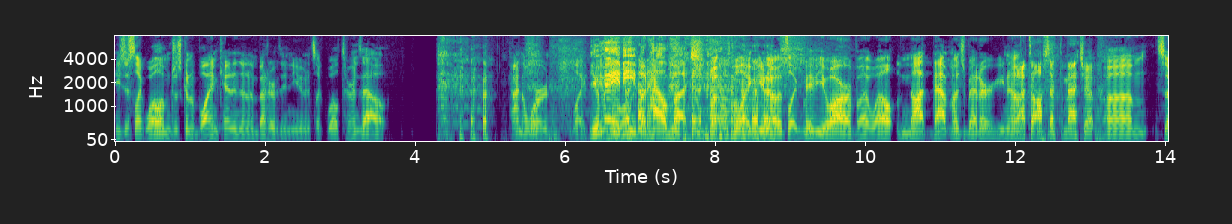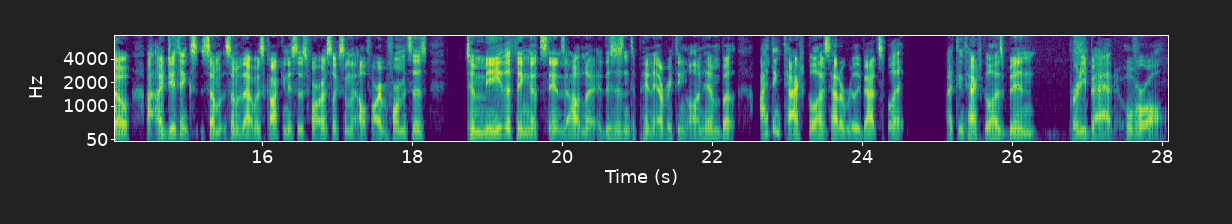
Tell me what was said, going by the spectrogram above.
he's just like, well, I'm just going to blind Ken and then I'm better than you. And it's like, well, turns out kind of weren't. Like you may be, but how much? but like you know, it's like maybe you are, but well, not that much better. You know, not to offset the matchup. Um, so I, I do think some some of that was cockiness as far as like some of the Alphari performances. To me, the thing that stands out, and I, this isn't to pin everything on him, but I think Tactical has had a really bad split. I think Tactical has been pretty bad overall,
